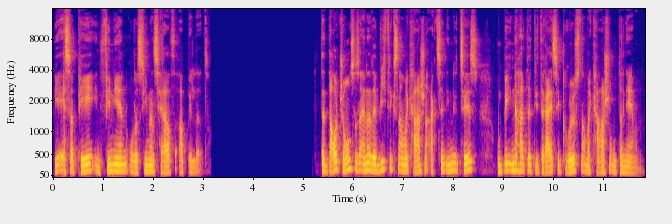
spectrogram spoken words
wie SAP, Infineon oder Siemens Health abbildet. Der Dow Jones ist einer der wichtigsten amerikanischen Aktienindizes und beinhaltet die 30 größten amerikanischen Unternehmen.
